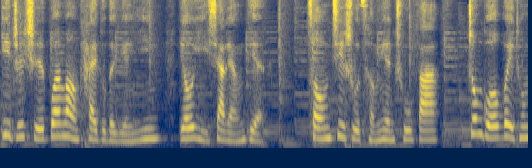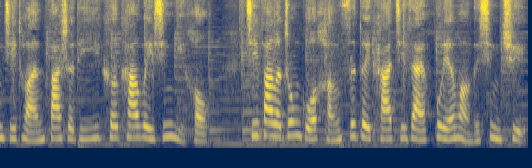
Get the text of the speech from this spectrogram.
一直持观望态度的原因有以下两点：从技术层面出发，中国卫通集团发射第一颗咖卫星以后，激发了中国航司对咖机载互联网的兴趣，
